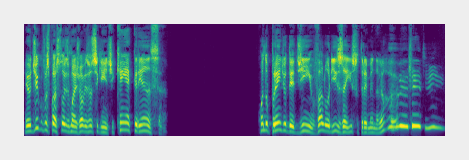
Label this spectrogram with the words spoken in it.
Eu digo para os pastores mais jovens o seguinte: quem é criança, quando prende o dedinho, valoriza isso tremendamente. Oh, meu dedinho.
